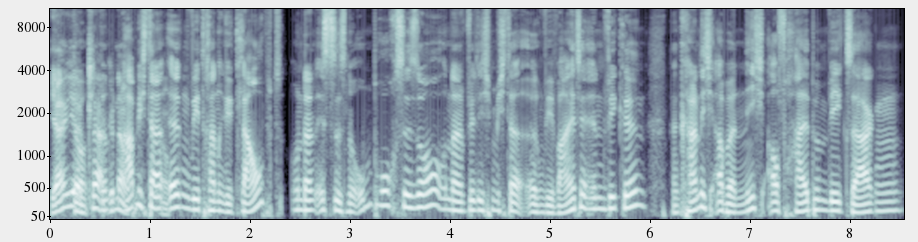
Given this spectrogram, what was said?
Ja, ja, so, klar, dann genau. Habe ich da genau. irgendwie dran geglaubt und dann ist es eine Umbruchsaison und dann will ich mich da irgendwie weiterentwickeln. Dann kann ich aber nicht auf halbem Weg sagen,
